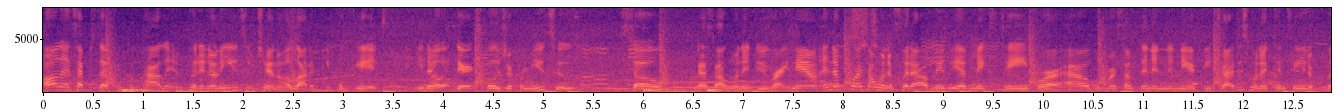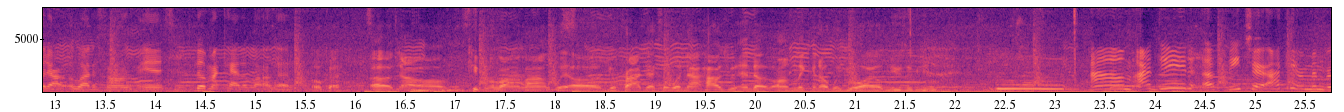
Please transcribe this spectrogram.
all that type of stuff, and compile it and put it on a YouTube channel. A lot of people get, you know, their exposure from YouTube. So that's what I want to do right now. And of course, I want to put out maybe a mixtape or an album or something in the near future. I just want to continue to put out a lot of songs and build my catalog up. Okay. Uh, now, um, keeping along the lines with uh, your projects and whatnot, how did you end up um, linking up with URL Music Group? Um, I did a feature. I can't remember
